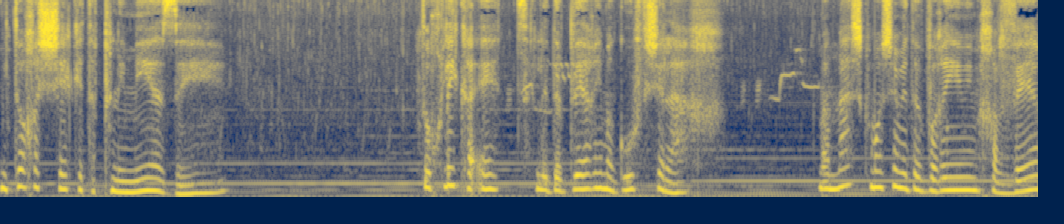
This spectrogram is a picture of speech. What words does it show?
מתוך השקט הפנימי הזה, תוכלי כעת לדבר עם הגוף שלך, ממש כמו שמדברים עם חבר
